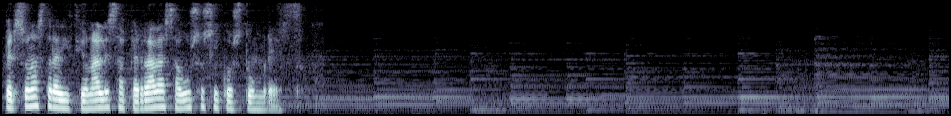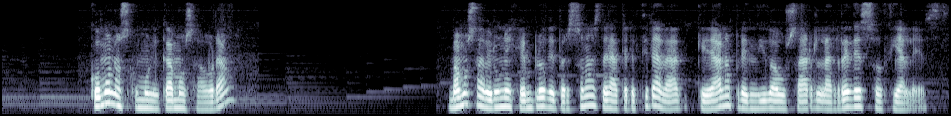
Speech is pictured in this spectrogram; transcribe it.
personas tradicionales aferradas a usos y costumbres. ¿Cómo nos comunicamos ahora? Vamos a ver un ejemplo de personas de la tercera edad que han aprendido a usar las redes sociales.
